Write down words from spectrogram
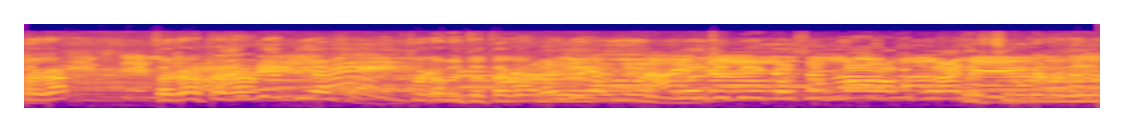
টাকা টাকা টাকা টাকা ভিতর টাকা চুল কাটা দেহি।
